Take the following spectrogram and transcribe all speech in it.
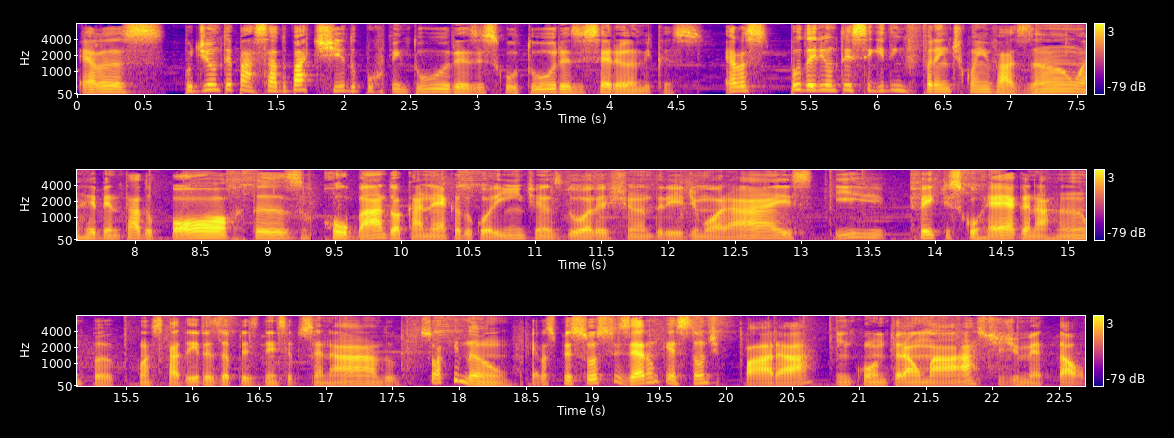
elas podiam ter passado batido por pinturas, esculturas e cerâmicas. Elas poderiam ter seguido em frente com a invasão, arrebentado portas, roubado a caneca do Corinthians do Alexandre de Moraes e feito escorrega na rampa com as cadeiras da presidência do Senado. Só que não. Aquelas pessoas fizeram questão de parar, encontrar uma haste de metal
